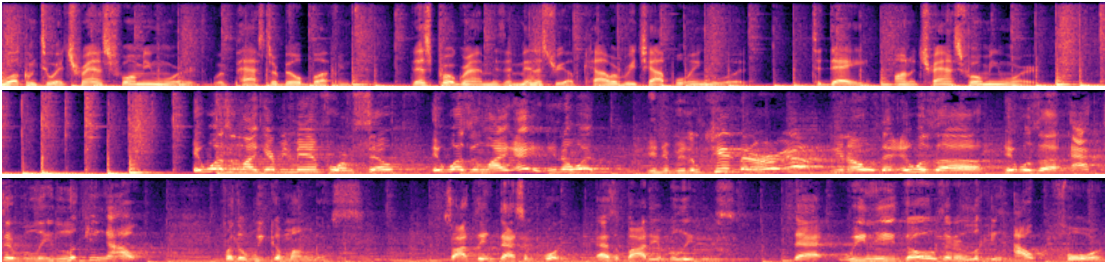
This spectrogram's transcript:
Welcome to A Transforming Word with Pastor Bill Buffington. This program is a ministry of Calvary Chapel Inglewood. Today on A Transforming Word. It wasn't like every man for himself. It wasn't like, hey, you know what? You, them kids better hurry up. You know, it was a, it was a actively looking out for the weak among us. So I think that's important as a body of believers that we need those that are looking out for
